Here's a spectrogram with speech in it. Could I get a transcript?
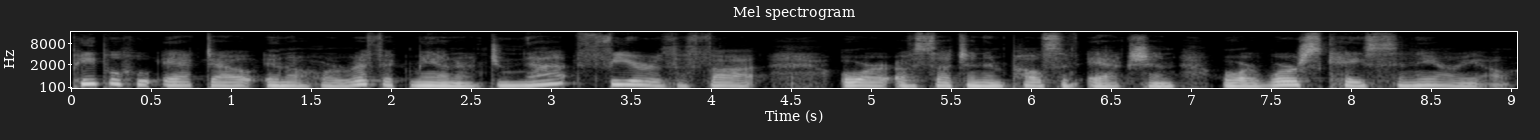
people who act out in a horrific manner do not fear the thought or of such an impulsive action or worst case scenario.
